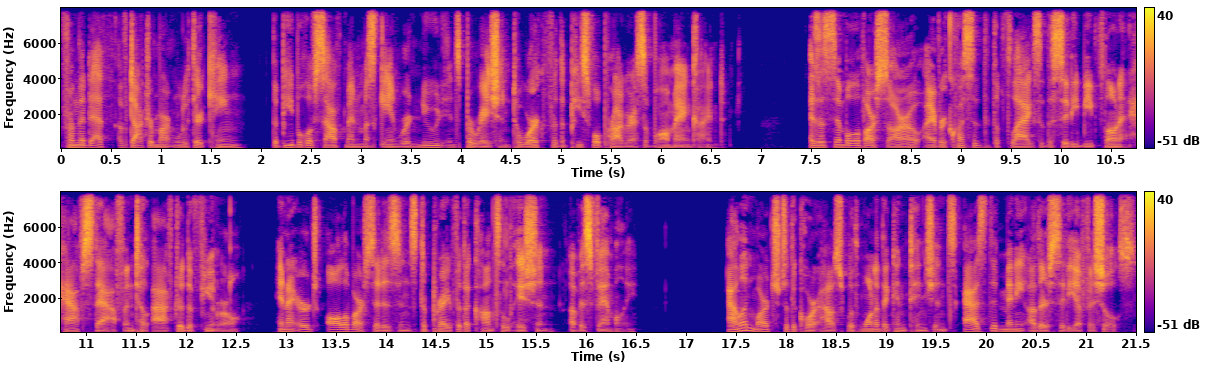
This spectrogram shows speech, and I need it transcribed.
From the death of Dr. Martin Luther King, the people of South Bend must gain renewed inspiration to work for the peaceful progress of all mankind. As a symbol of our sorrow, I have requested that the flags of the city be flown at half staff until after the funeral, and I urge all of our citizens to pray for the consolation of his family. Allen marched to the courthouse with one of the contingents, as did many other city officials.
